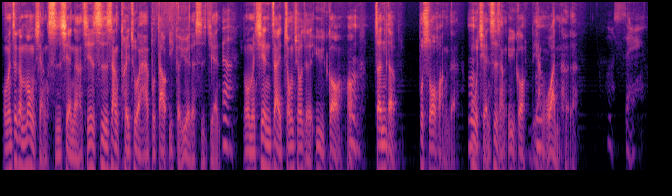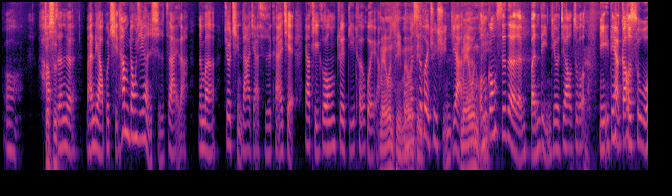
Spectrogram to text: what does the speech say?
我们这个梦想实现呢，其实事实上推出来还不到一个月的时间。嗯。我们现在中秋节的预购哦，真的不说谎的，目前市场预购两万盒了。哇塞，哦，好，真的蛮了不起，他们东西很实在啦。那么就请大家试试看，而且要提供最低特惠啊！没问题，没问题。我们是会去询价，没问题。我们公司的人本领就叫做，你一定要告诉我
